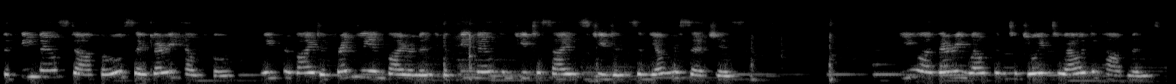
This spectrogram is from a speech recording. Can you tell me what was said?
The female staff are also very helpful. We provide a friendly environment for female computer science students and young researchers. You are very welcome to join to our department.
